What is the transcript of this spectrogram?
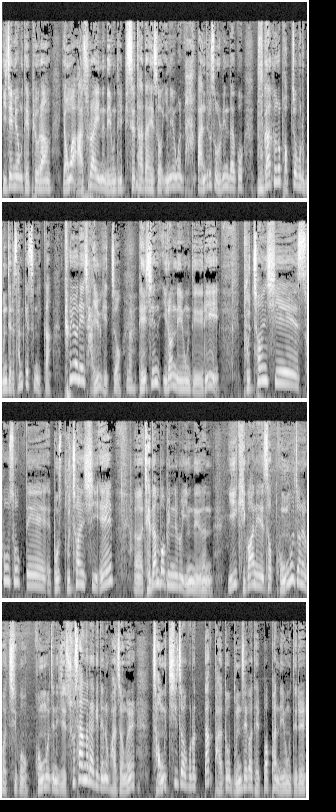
이재명 대표랑 영화 아수라에 있는 내용들이 비슷하다 해서 이 내용을 막 만들어서 올린다고 누가 그걸 법적으로 문제를 삼겠습니까? 표현의 자유겠죠. 네. 대신 이런 내용들이 부천시에 소속돼 부천시 의 어, 재단법인으로 있는 이 기관에서 공모전을 거치고 공모전이 이제 수상을 하게 되는 과정을 정치적으로 딱 봐도 문제가 될 법한 내용들을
